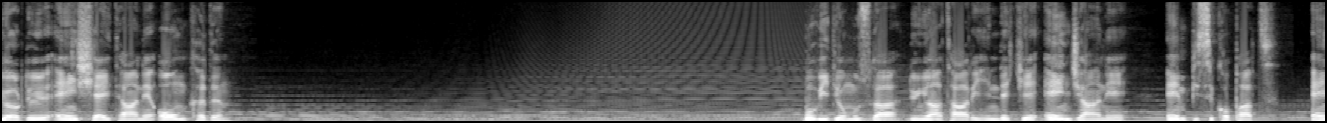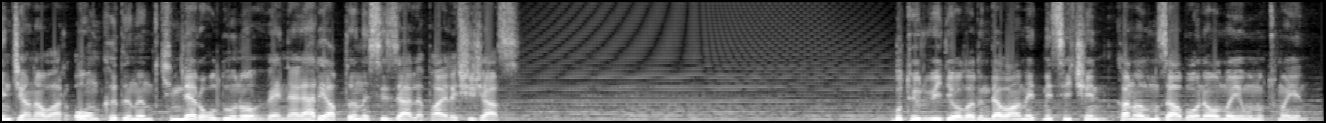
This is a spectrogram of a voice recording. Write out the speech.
gördüğü en şeytani 10 kadın. Bu videomuzda dünya tarihindeki en cani, en psikopat, en canavar 10 kadının kimler olduğunu ve neler yaptığını sizlerle paylaşacağız. Bu tür videoların devam etmesi için kanalımıza abone olmayı unutmayın.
